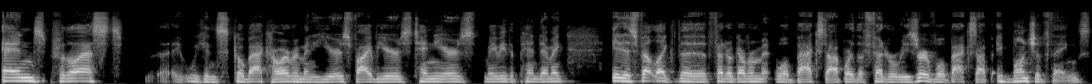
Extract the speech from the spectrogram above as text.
And for the last uh, we can go back however many years, 5 years, 10 years, maybe the pandemic, it has felt like the federal government will backstop or the Federal Reserve will backstop a bunch of things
